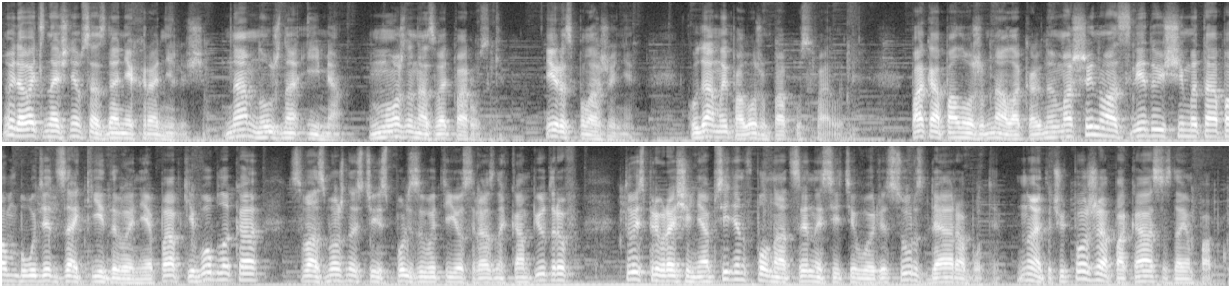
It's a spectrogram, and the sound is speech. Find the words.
Ну и давайте начнем с создания хранилища. Нам нужно имя, можно назвать по-русски, и расположение, куда мы положим папку с файлами. Пока положим на локальную машину, а следующим этапом будет закидывание папки в облако с возможностью использовать ее с разных компьютеров, то есть превращение Obsidian в полноценный сетевой ресурс для работы. Но это чуть позже, а пока создаем папку.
